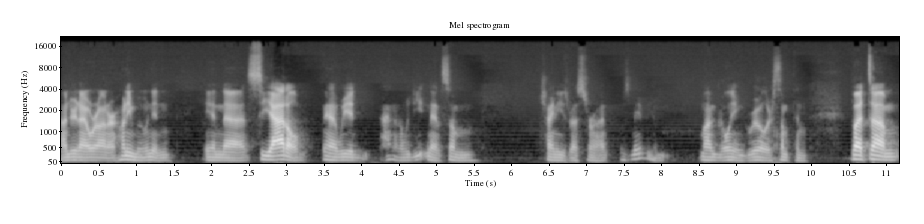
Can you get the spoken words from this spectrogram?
Andrea and I were on our honeymoon in, in uh, Seattle, and we had, I don't know, we'd eaten at some Chinese restaurant. It was maybe a Mongolian grill or something. But um,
